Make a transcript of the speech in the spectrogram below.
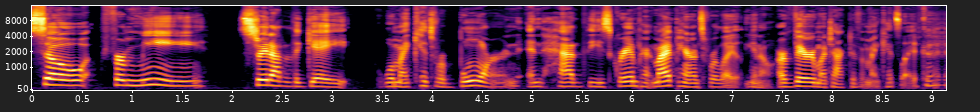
So for me, straight out of the gate, when my kids were born and had these grandparents, my parents were like, you know, are very much active in my kids' life, Good.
